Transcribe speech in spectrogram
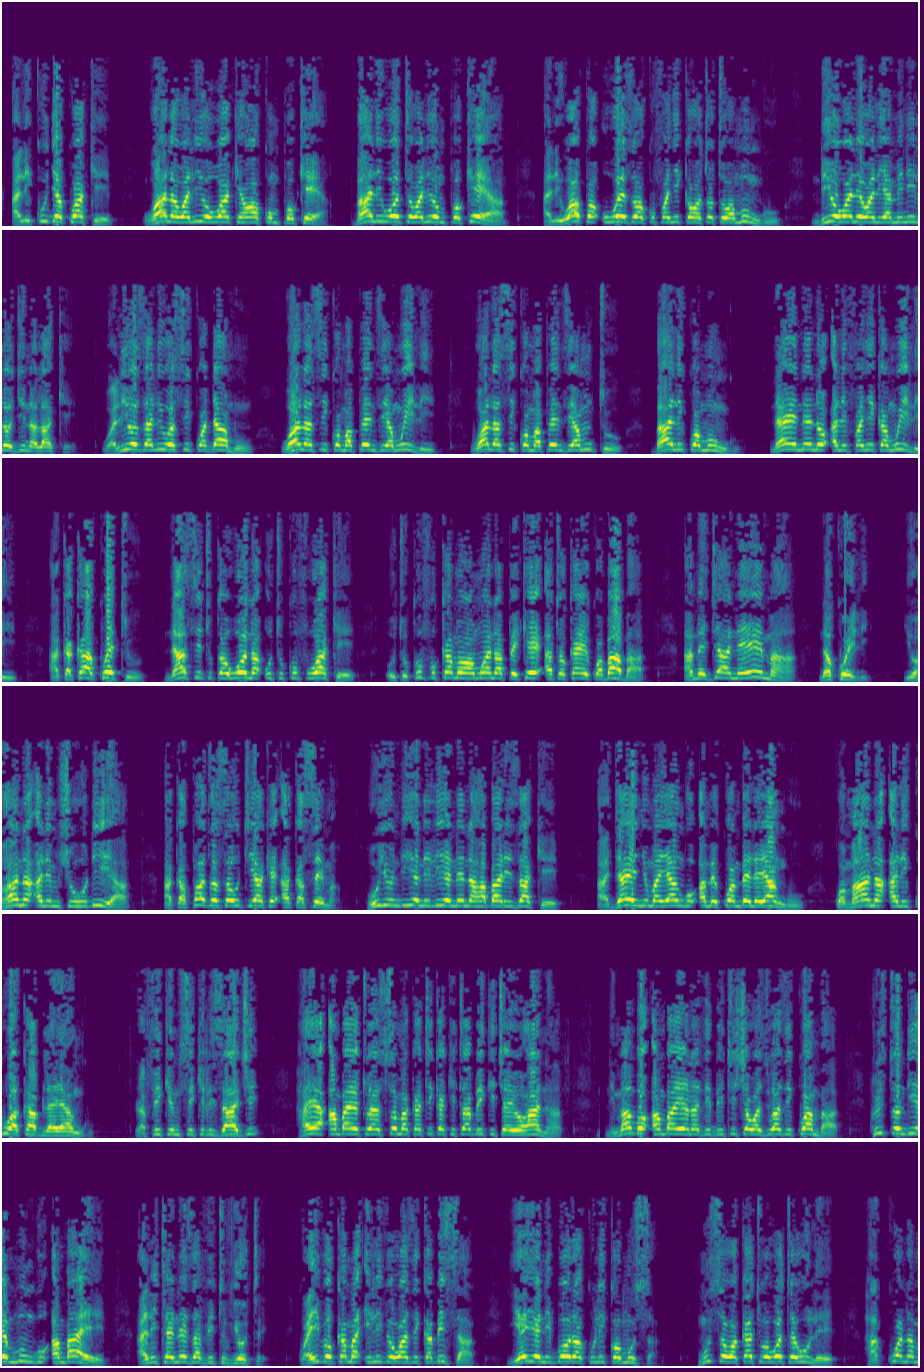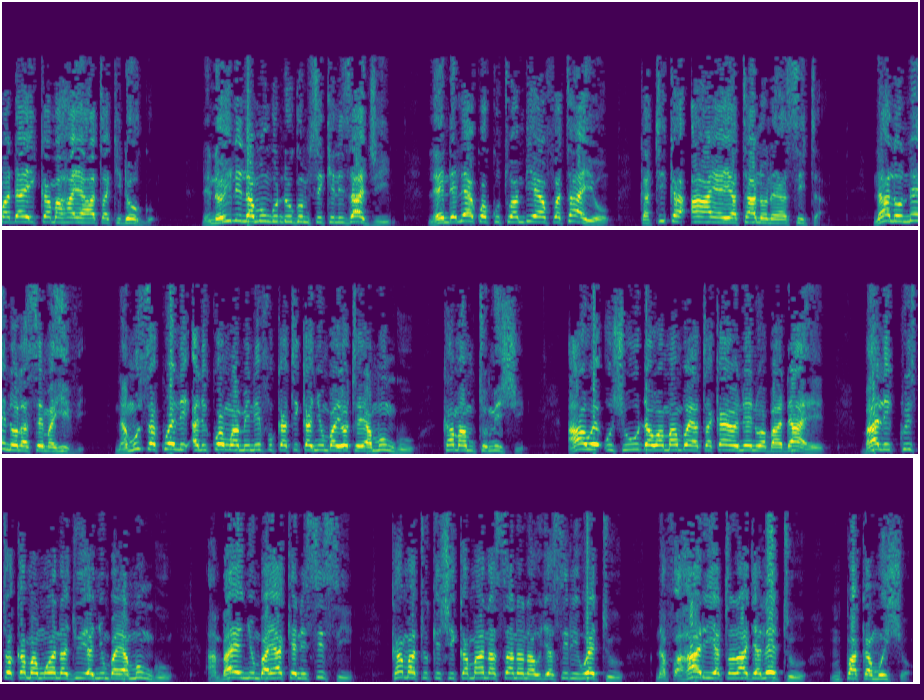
Alikuja kwake wala walio wake hawakumpokea bali wote waliompokea aliwapa uwezo wa kufanyika watoto wa mungu ndiyo wale waliaminilo jina lake. Waliozaliwa si kwa damu wala si kwa mapenzi ya mwili wala si kwa mapenzi ya mtu bali kwa mungu. Naye neno alifanyika mwili akakaa kwetu nasi tukauona utukufu wake utukufu kama wa mwana pekee atokaye kwa baba amejaa neema na kweli. Yohana alimshuhudia akapaza sauti yake akasema huyu ndiye niliyenena habari zake ajaye nyuma yangu amekuwa mbele yangu kwa maana alikuwa kabla yangu. Rafiki msikilizaji haya ambayo tuyasoma katika kitabu hiki cha yohana ni mambo ambayo yanathibitisha waziwazi kwamba kristo ndiye mungu ambaye aliteneza vitu vyote. Kwa hivyo kama ilivyo wazi kabisa yeye ni bora kuliko musa. Musa wakati wowote wa ule hakuwa na madai kama haya hata kidogo. Neno hili la mungu ndugu msikilizaji laendelea kwa kutwambia yafuatayo katika aya ya tano na ya sita nalo neno lasema hivi na musa kweli alikuwa mwaminifu katika nyumba yote ya mungu kama mtumishi awe ushuhuda wa mambo yatakayonenwa baadaye bali kristo kama mwana juu ya nyumba ya mungu ambaye nyumba yake ni sisi kama tukishikamana sana na ujasiri wetu na fahari ya taraja letu mpaka mwisho.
